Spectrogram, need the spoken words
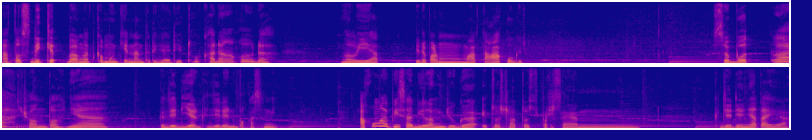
atau sedikit banget kemungkinan terjadi itu kadang aku udah ngeliat di depan mata aku gitu. Sebutlah contohnya kejadian-kejadian di bekas seni. Aku nggak bisa bilang juga itu 100% kejadian nyata ya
